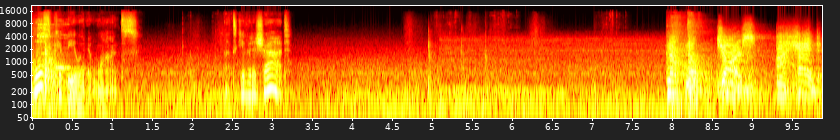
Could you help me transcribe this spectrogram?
This could be what it wants. Let's give it a shot. No, no, jars. A head.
